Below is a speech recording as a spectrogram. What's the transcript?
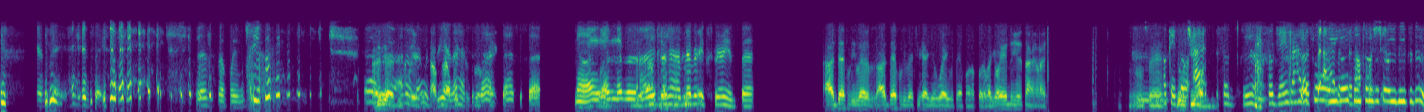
Good save. Good save. That's so funny. oh, yeah, I don't, that I'm yeah, that has to suck. That has to suck. No, I, I've never, I, I have never experienced that. I definitely let I definitely let you have your way with that motherfucker. Like go ahead and do your thing. Like you know what I'm mm-hmm. saying? Okay, do so what you I want so Yeah. so James, I have That's a I all, have you a know, spin-off sometimes that's all question. you need to do.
